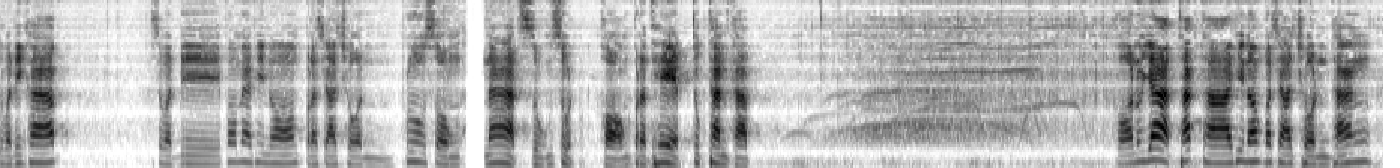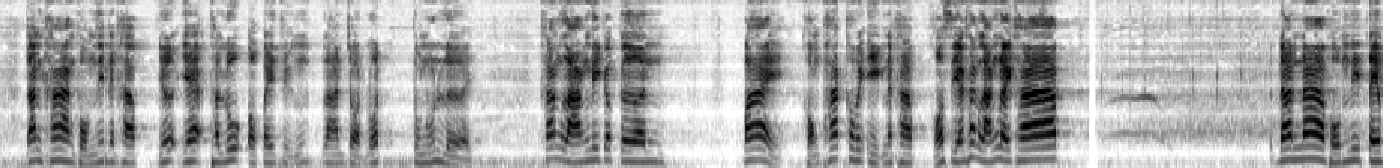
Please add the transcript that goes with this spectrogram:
สวัสดีครับ สวัสดีพ่อแม่พี่น้องประชาชน ผู้ทรงอำนาจสูงสุดของประเทศทุกท่านครับ ขออนุญาตทักทายพี่น้องประชาชนทั้งด้านข้างผมนี่นะครับ เยอะแยะทะลุออกไปถึงลานจอดรถตรงนู้นเลย ข้างหลังนี่ก็เกินป้ายของพักเข้าไปอีกนะครับ ขอเสียงข้างหลังหน่อยครับ ด้านหน้าผมนี่เต็ม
